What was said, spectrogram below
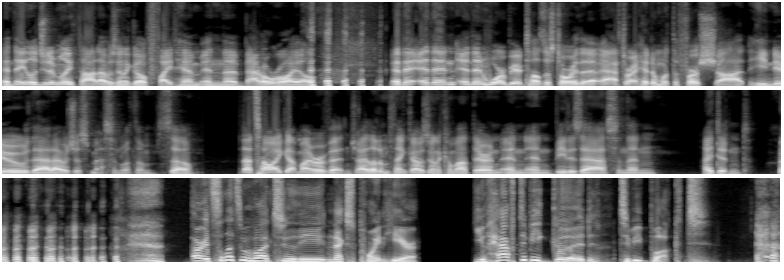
and they legitimately thought I was going to go fight him in the battle royal. And then, and then, and then Warbeard tells a story that after I hit him with the first shot, he knew that I was just messing with him. So that's how I got my revenge. I let him think I was going to come out there and, and, and beat his ass, and then I didn't. All right, so let's move on to the next point here. You have to be good to be booked. let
